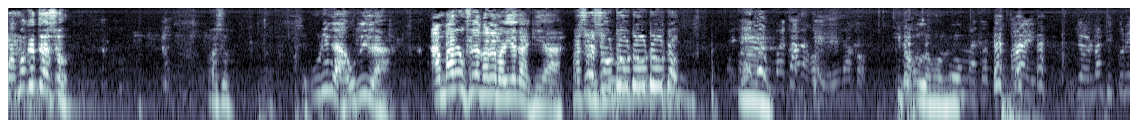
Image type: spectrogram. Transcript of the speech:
মামা কাছে আসো আসো উড়িলা উড়িলা আমার উপরে ভাড়া মারিয়া রাখিয়া আসো আসো উঠো উঠো উঠো উঠো। কিটা করলাম আমি জলটা ঠিক করে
